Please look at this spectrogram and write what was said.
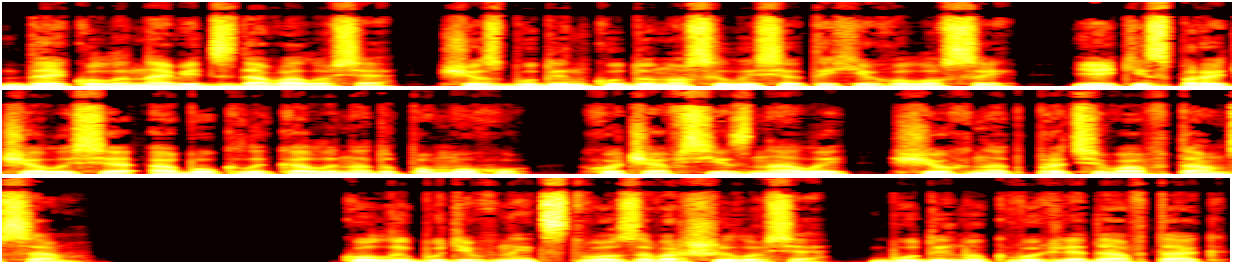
Деколи навіть здавалося, що з будинку доносилися тихі голоси, які сперечалися або кликали на допомогу, хоча всі знали, що Гнат працював там сам. Коли будівництво завершилося, будинок виглядав так,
